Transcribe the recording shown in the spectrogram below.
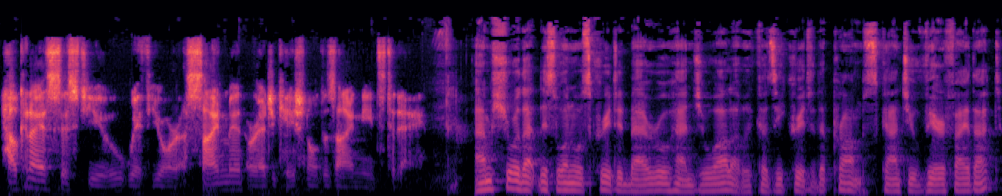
How can I assist you with your assignment or educational design needs today? I'm sure that this one was created by Rohan Jowallah because he created the prompts. Can't you verify that?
